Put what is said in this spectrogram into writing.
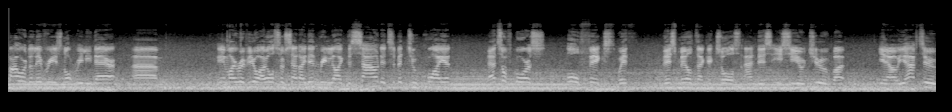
power delivery is not really there. Um, in my review, I also said I didn't really like the sound. It's a bit too quiet. That's, of course, all fixed with this Milltek exhaust and this ECU tune. But, you know, you have to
